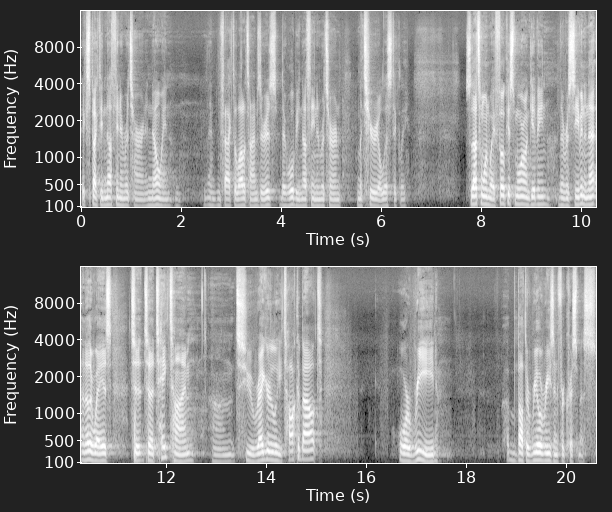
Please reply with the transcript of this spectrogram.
expecting nothing in return and knowing, in fact, a lot of times there is there will be nothing in return materialistically. So that's one way. Focus more on giving than receiving. And that, another way is to, to take time um, to regularly talk about or read about the real reason for Christmas,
